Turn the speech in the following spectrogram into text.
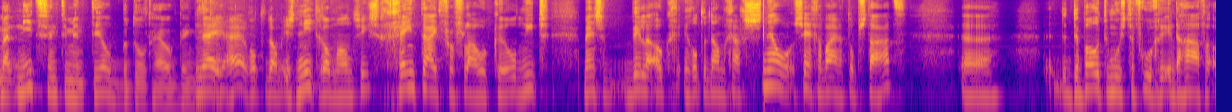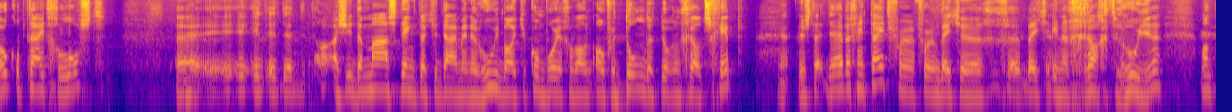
Maar niet sentimenteel bedoelt hij ook, denk ik. nee, hè? Rotterdam is niet romantisch. Geen tijd voor flauwekul. Niet, mensen willen ook in Rotterdam graag snel zeggen waar het op staat. Eh, de, de boten moesten vroeger in de haven ook op tijd gelost. Eh, als je de Maas denkt dat je daar met een roeibootje komt, word je gewoon overdonderd door een groot schip. Ja. Dus daar hebben geen tijd voor, voor een, beetje, een beetje in een gracht roeien. Want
